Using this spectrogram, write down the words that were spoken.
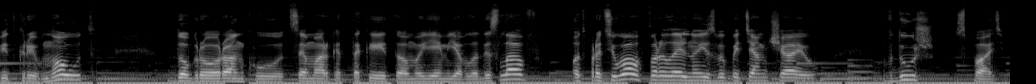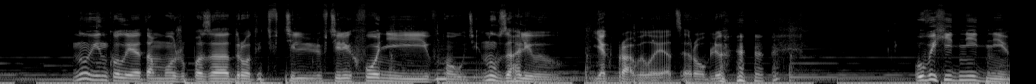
відкрив ноут. Доброго ранку, це маркет такий, то моє ім'я Владислав. Отпрацював паралельно із випиттям чаю, в душ, спать. Ну, інколи я там можу позадротить в, тіль... в телефоні і в ноуті. Ну, взагалі, як правило, я це роблю. У вихідні дні.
